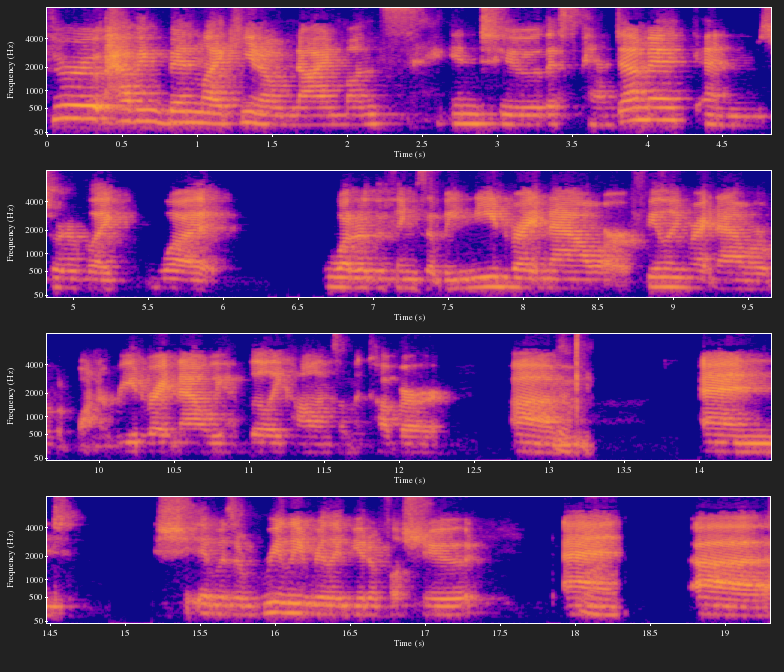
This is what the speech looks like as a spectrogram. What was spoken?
through having been like you know nine months into this pandemic and sort of like what what are the things that we need right now or feeling right now or would want to read right now. We had lily collins on the cover um, and she, it was a really really beautiful shoot. And uh,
